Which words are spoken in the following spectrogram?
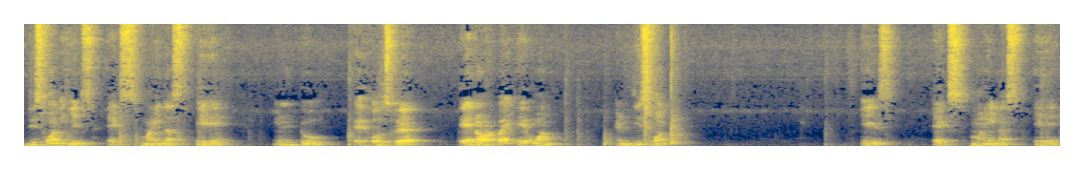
This one is x minus a into a whole square a naught by a1 and this one is x minus a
